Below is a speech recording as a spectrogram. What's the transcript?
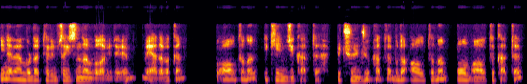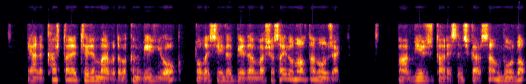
yine ben burada terim sayısından bulabilirim. Veya da bakın bu 6'nın ikinci katı, üçüncü katı, bu da 6'nın 16 katı. Yani kaç tane terim var burada? Bakın bir yok. Dolayısıyla birden başlasaydı 16 tane olacaktı. Ha, bir tanesini çıkarsam burada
